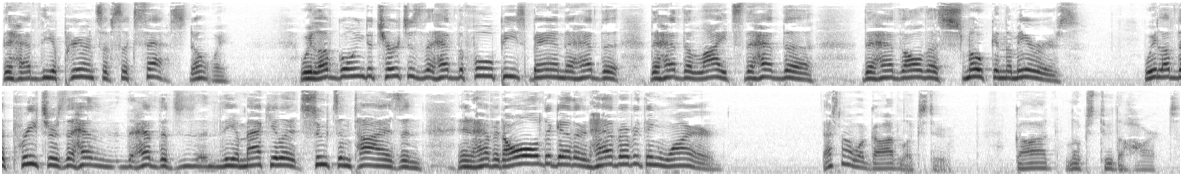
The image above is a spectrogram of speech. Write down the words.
that have the appearance of success, don't we? We love going to churches that have the full piece band, that have the that have the lights, that have the that have all the smoke in the mirrors. We love the preachers that have have the the immaculate suits and ties and and have it all together and have everything wired. That's not what God looks to. God looks to the heart.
